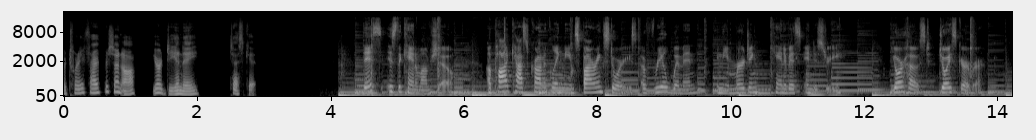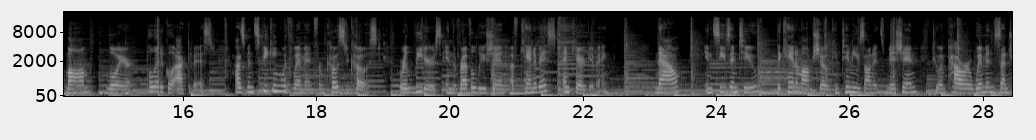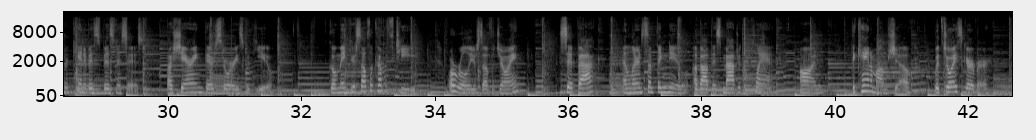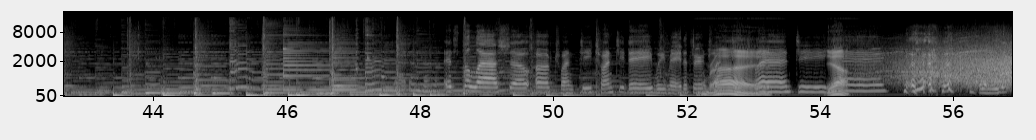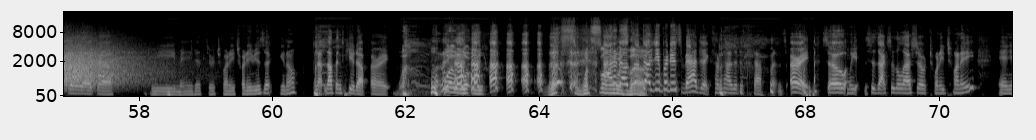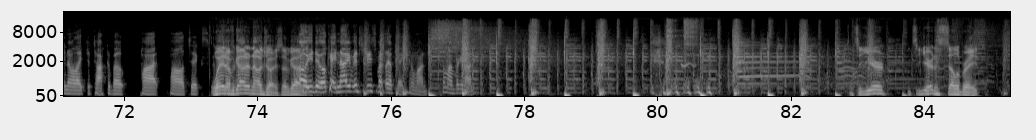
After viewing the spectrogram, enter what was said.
for 25% off your DNA test kit. This is The Canamom Show, a podcast chronicling the inspiring stories of real women in the emerging cannabis industry. Your host, Joyce Gerber, mom, lawyer, political activist, has been speaking with women from coast to coast who are leaders in the revolution of cannabis and caregiving. Now, in season two, The Canamom Show continues on its mission to empower women centric cannabis businesses by sharing their stories with you. Go make yourself a cup of tea or roll yourself a joint. Sit back and learn something new about this magical plant on The Canamom Show with Joyce Gerber. It's the last show of 2020 Dave. We made it through All right. 2020. Yeah. Little music, little like uh, we made it through 2020 music, you know? No, nothing's queued up. All right. what, what, what's, what song I don't know. was that? Sometimes you produce magic. Sometimes it just happens. All right. So we this is actually the last show of 2020. And you know, I like to talk about pot, politics. Wait. I've got it now, Joyce. I've got Oh, it. you do? Okay, now you've introduced my okay, come on. Come on, bring it on. It's a year. It's a year to celebrate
